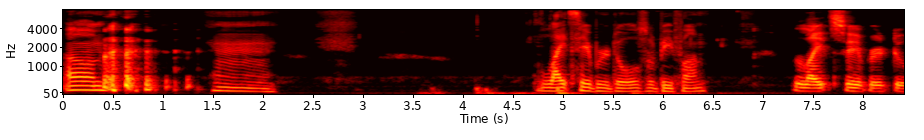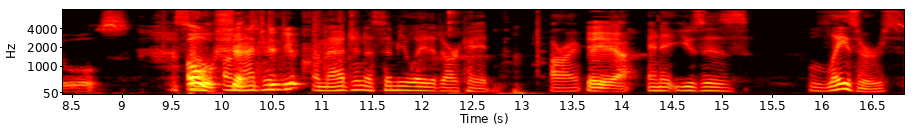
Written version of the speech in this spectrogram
Um. hmm. Lightsaber duels would be fun. Lightsaber duels. So Oh, shit. Imagine, Did you- imagine a simulated arcade? All right, Yeah, yeah, yeah. and it uses lasers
